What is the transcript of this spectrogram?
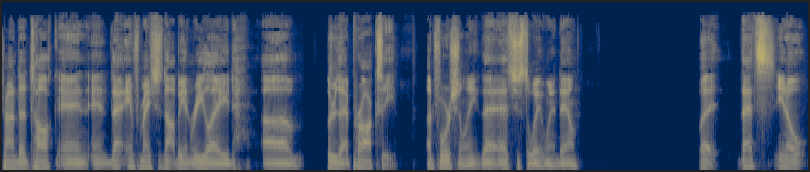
trying to talk, and and that information is not being relayed um, through that proxy. Unfortunately, that that's just the way it went down. But that's you know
